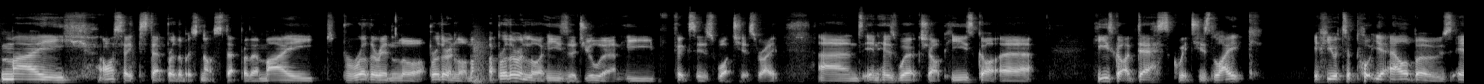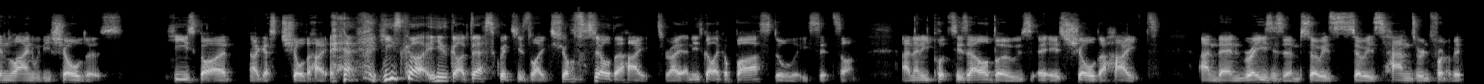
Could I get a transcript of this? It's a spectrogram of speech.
my I want to say stepbrother, but it's not stepbrother. My brother-in-law, brother-in-law, my brother-in-law. He's a jeweler and he fixes watches, right? And in his workshop, he's got a he's got a desk which is like if you were to put your elbows in line with your shoulders, he's got a I guess shoulder height. he's got he's got a desk which is like shoulder shoulder height, right? And he's got like a bar stool that he sits on, and then he puts his elbows at his shoulder height, and then raises them so his so his hands are in front of his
